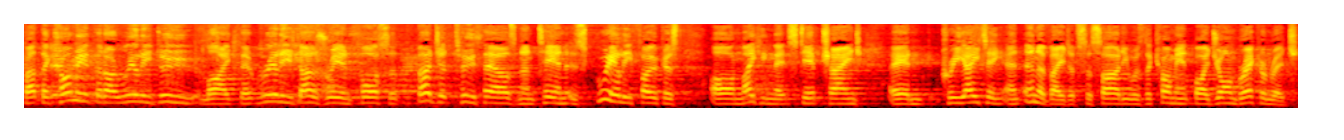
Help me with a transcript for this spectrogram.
But the comment that I really do like, that really does reinforce that Budget 2010 is squarely focused on making that step change and creating an innovative society was the comment by John Brackenridge,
